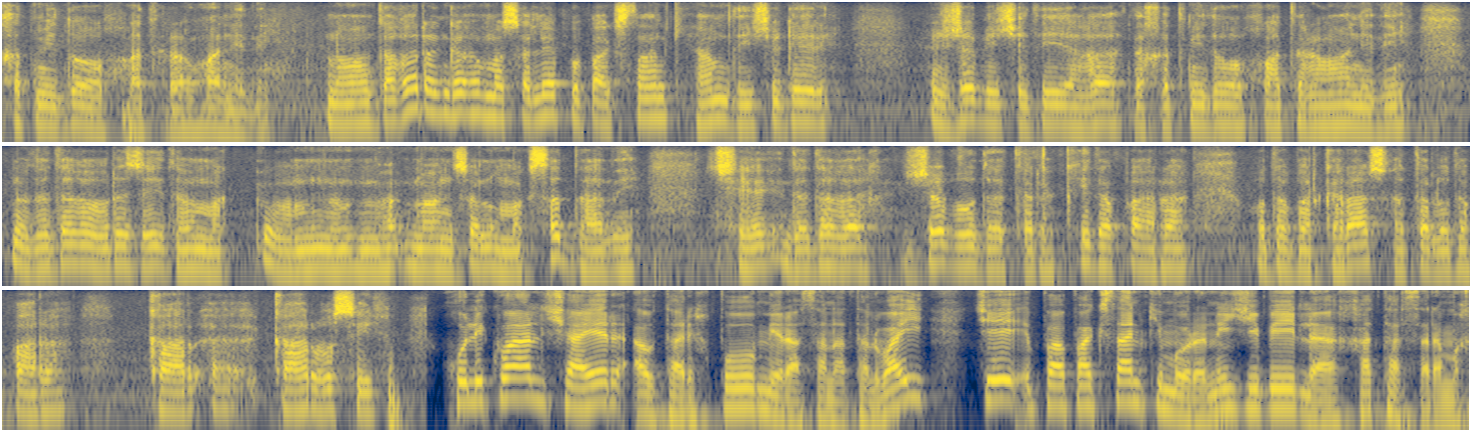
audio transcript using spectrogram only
ختمېدو خواته روانې دي نو دغه رنګه مسئلې په پاکستان کې هم دي چې ډېرې ژبې چې دي هغه د ختمېدو خوا ته روانې دي، نو د دغه ورځې د لمانځلو مقصد دا دی چې د دغه ژبو د ترقي لپاره او د برقرار ساتلو لپاره کار کار وشي. خو لیکوال، شاعر او تاریخ پوه میرحسن اتل وايي چې په پاکستان کې مورنۍ ژبې له خطر سره مخ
